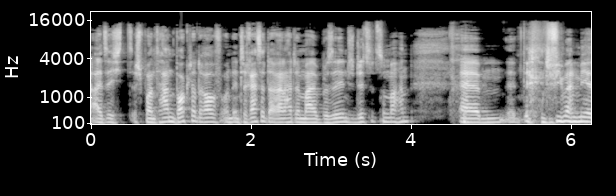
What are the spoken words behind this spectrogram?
als ich spontan Bock darauf und Interesse daran hatte, mal Brazilian Jiu-Jitsu zu machen, ähm, wie man mir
